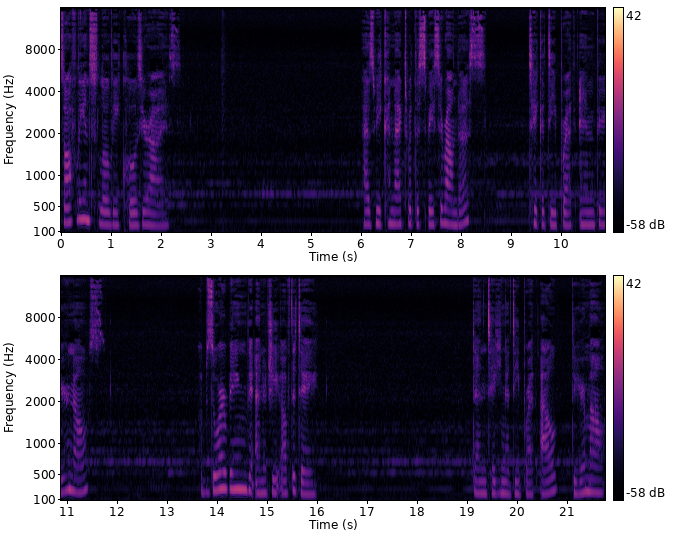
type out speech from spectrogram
softly and slowly close your eyes. As we connect with the space around us, take a deep breath in through your nose, absorbing the energy of the day. Then taking a deep breath out through your mouth,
